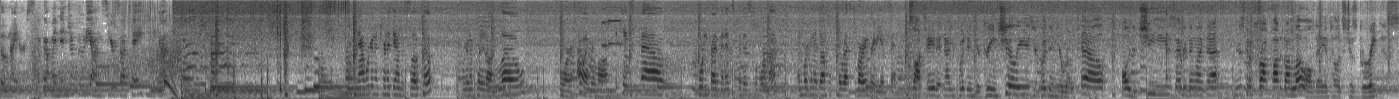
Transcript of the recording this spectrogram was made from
go Niners. I've got my Ninja Foodi on sear saute heating up. Now we're gonna turn it down to slow cook. We're gonna put it on low for however long. It takes about 45 minutes for this to warm up and we're gonna dump the rest of our ingredients in. Sauteed it, now you're putting in your green chilies, you're putting in your rotel, all your cheese, everything like that. You're just gonna crock pot it on low all day until it's just greatness.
